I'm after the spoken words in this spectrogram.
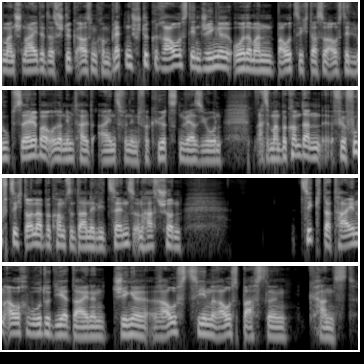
man schneidet das Stück aus dem kompletten Stück raus, den Jingle, oder man baut sich das so aus den Loops selber oder nimmt halt eins von den verkürzten Versionen. Also man bekommt dann für 50 Dollar bekommst du da eine Lizenz und hast schon zig Dateien auch, wo du dir deinen Jingle rausziehen, rausbasteln kannst.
